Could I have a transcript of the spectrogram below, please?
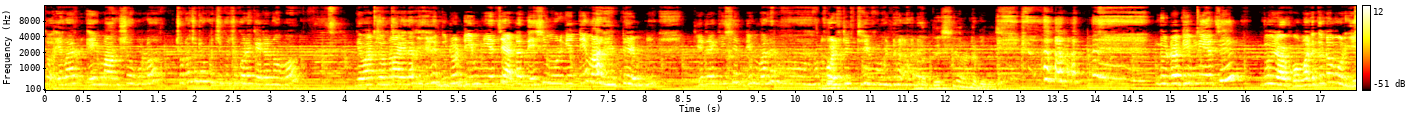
তো এবার এই মাংসগুলো ছোট ছোট কুচি কুচি করে কেটে নেব। দেওয়ার জন্য আর এই দেখো দুটো ডিম নিয়েছি, একটা দেশি মুরগির ডিম আর একটা এমনি এটা কিসের ডিম বলে? পোলট্রির ডিম মনে হয় দেশি আর একটা বিদেশি। দুটো ডিম নিয়েছি দুই রকম মানে দুটো মুরগি।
